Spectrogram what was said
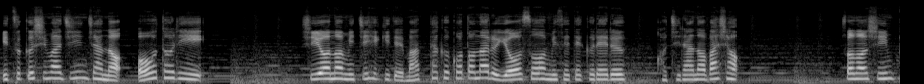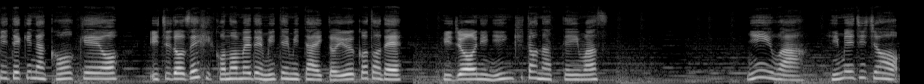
厳島神社の大鳥居。潮の満ち引きで全く異なる様子を見せてくれるこちらの場所。その神秘的な光景を一度ぜひこの目で見てみたいということで、非常に人気となっています。2位は、姫路城。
